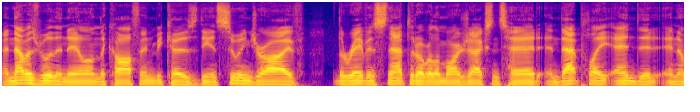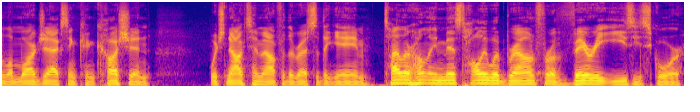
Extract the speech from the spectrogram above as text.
And that was really the nail in the coffin because the ensuing drive, the Ravens snapped it over Lamar Jackson's head, and that play ended in a Lamar Jackson concussion, which knocked him out for the rest of the game. Tyler Huntley missed Hollywood Brown for a very easy score,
